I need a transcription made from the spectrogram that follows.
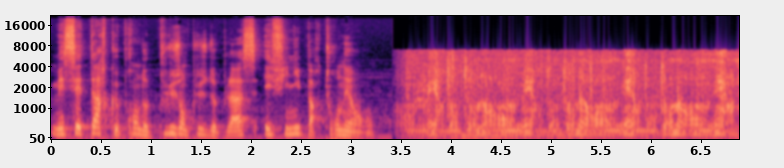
Mais cet arc prend de plus en plus de place et finit par tourner en rond. Oh merde, on tourne en rond, merde, on tourne en rond, merde, on tourne en rond, merde.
